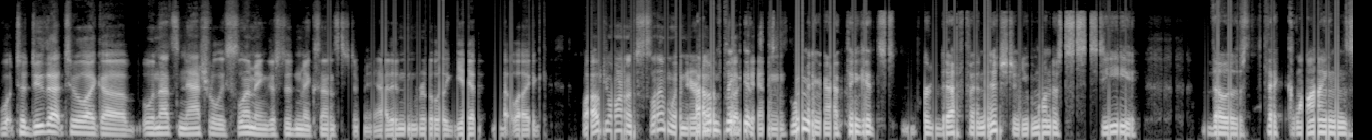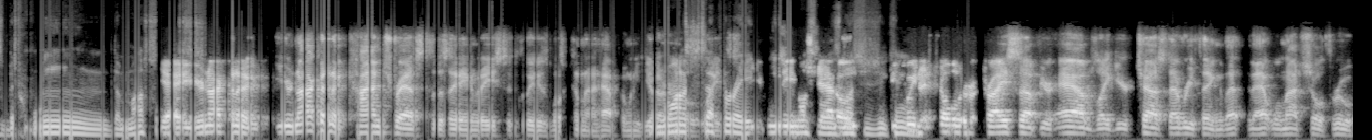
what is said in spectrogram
What, to do that to like a when that's naturally slimming just didn't make sense to me. I didn't really get that. Like, why would you want to slim when you're I don't think fucking, it's swimming. I think it's for definition. You want to see those thick lines between the muscles. yeah, you're not gonna you're not gonna contrast the same. Basically, is what's gonna happen when you You want to separate You each muscle as shadows much as you can. between a shoulder, a tricep, your abs, like your chest, everything that that will not show through.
